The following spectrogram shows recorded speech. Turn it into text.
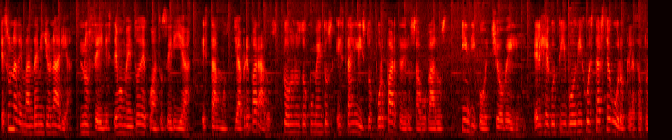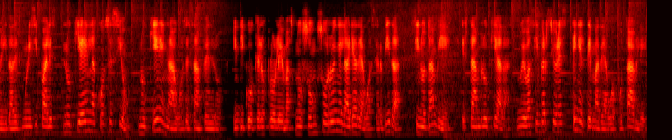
Es una demanda millonaria. No sé en este momento de cuánto sería. Estamos ya preparados. Todos los documentos están listos por parte de los abogados indicó Chiobelli. El Ejecutivo dijo estar seguro que las autoridades municipales no quieren la concesión, no quieren aguas de San Pedro. Indicó que los problemas no son solo en el área de agua servida, sino también están bloqueadas nuevas inversiones en el tema de agua potable,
